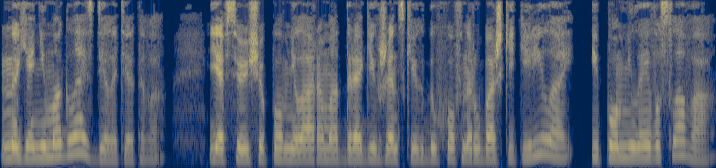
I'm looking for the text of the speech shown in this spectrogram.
Но я не могла сделать этого. Я все еще помнила аромат дорогих женских духов на рубашке Кирилла и помнила его слова.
